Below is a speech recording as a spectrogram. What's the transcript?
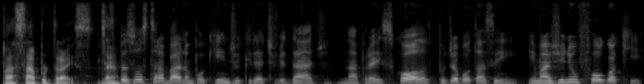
passar por trás, Se as né? pessoas trabalham um pouquinho de criatividade na pré-escola, podia botar assim: imagine um fogo aqui.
